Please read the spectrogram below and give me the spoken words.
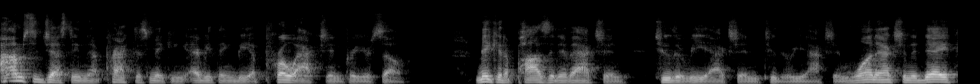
I'm suggesting that practice making everything be a pro action for yourself. Make it a positive action to the reaction to the reaction. One action a day,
